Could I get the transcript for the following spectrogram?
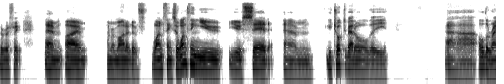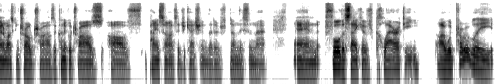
Terrific. Um, I'm I'm reminded of one thing. So one thing you you said, um, you talked about all the uh, all the randomized controlled trials, the clinical trials of pain science education that have done this and that. And for the sake of clarity, I would probably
